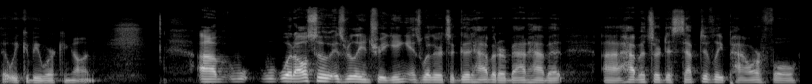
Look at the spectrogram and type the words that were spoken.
that we could be working on. Uh, w- what also is really intriguing is whether it's a good habit or bad habit, uh, habits are deceptively powerful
